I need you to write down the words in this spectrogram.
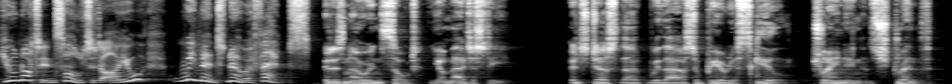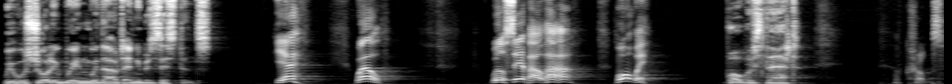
you're not insulted, are you? We meant no offence. It is no insult, your majesty. It's just that with our superior skill, training, and strength, we will surely win without any resistance. Yeah? Well, we'll see about that, won't we? What was that? Oh, crumbs.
